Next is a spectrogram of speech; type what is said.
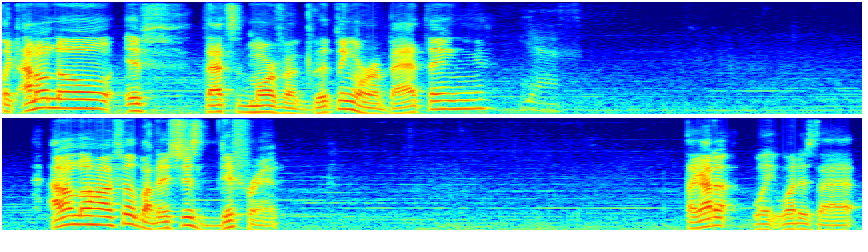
Like, I don't know if that's more of a good thing or a bad thing. Yes. I don't know how I feel about it. It's just different. I gotta... Wait, what is that?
